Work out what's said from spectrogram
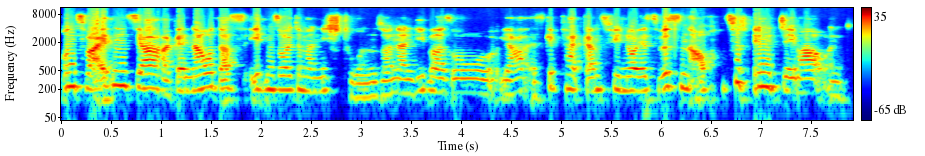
Und zweitens, ja, genau das eben sollte man nicht tun, sondern lieber so, ja, es gibt halt ganz viel neues Wissen auch zu dem Thema. Und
